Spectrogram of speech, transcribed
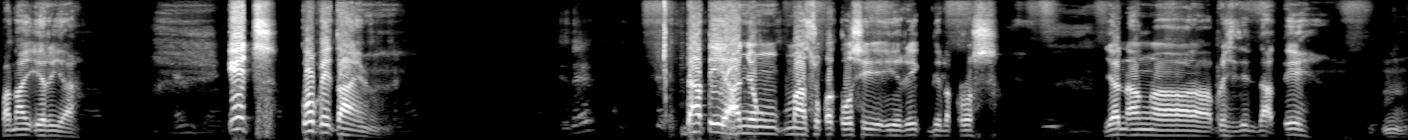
Panay area. It's coffee time. Dati yan, yung pumasok ako si Eric de la Cruz. Yan ang ah, president dati. Mm.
